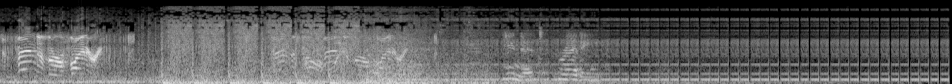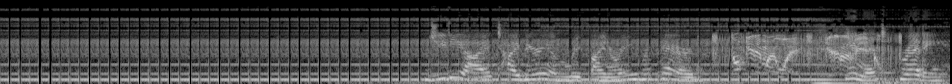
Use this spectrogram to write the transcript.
Defend the refinery! Unit ready. GDI Tiberium refinery repaired. Don't get in my way! Get in the vehicle! Unit ready.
